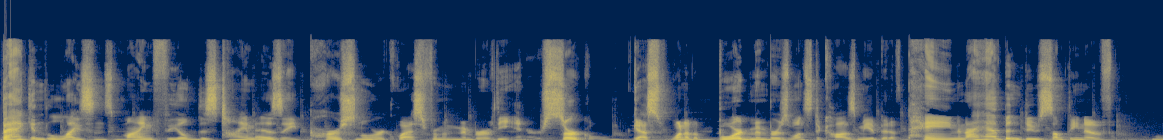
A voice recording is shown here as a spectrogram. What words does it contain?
Back in the license minefield, this time as a personal request from a member of the inner circle. Guess one of the board members wants to cause me a bit of pain, and I have been do something of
